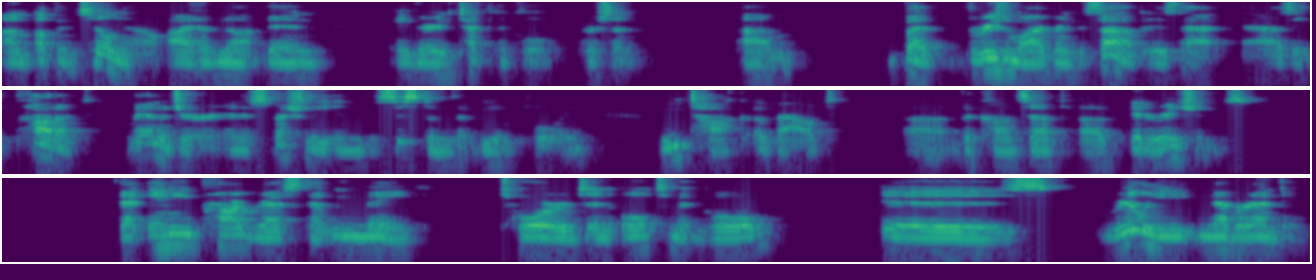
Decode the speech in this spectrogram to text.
Um, up until now, I have not been a very technical person. Um, but the reason why I bring this up is that as a product manager, and especially in the system that we employ, we talk about uh, the concept of iterations. That any progress that we make towards an ultimate goal is really never ending,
